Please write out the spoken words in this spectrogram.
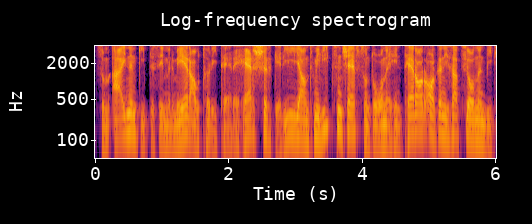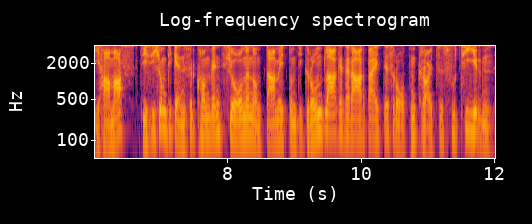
Zum einen gibt es immer mehr autoritäre Herrscher, Guerilla- und Milizenchefs und ohnehin Terrororganisationen wie die Hamas, die sich um die Genfer Konventionen und damit um die Grundlage der Arbeit des Roten Kreuzes futieren.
